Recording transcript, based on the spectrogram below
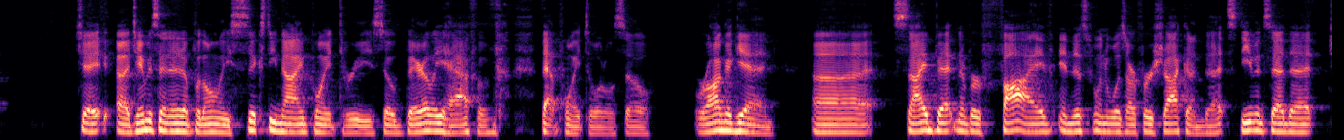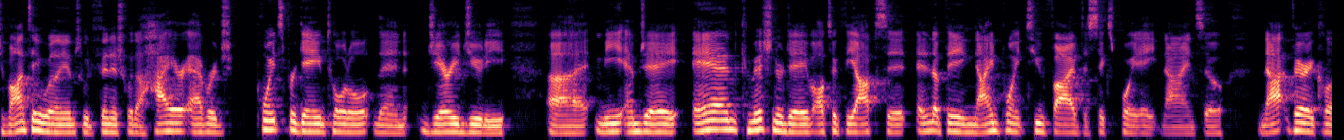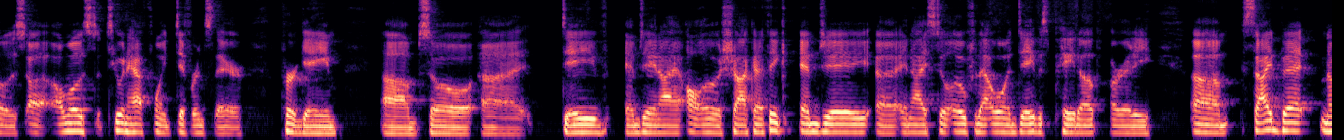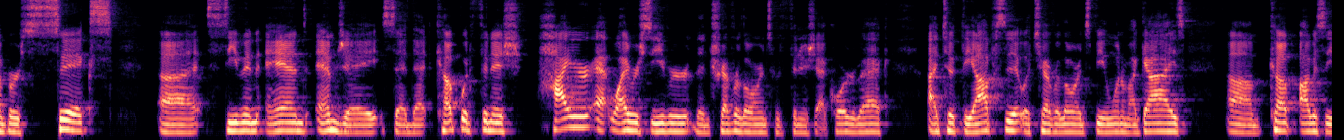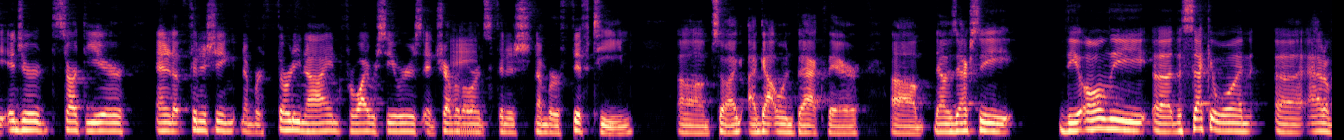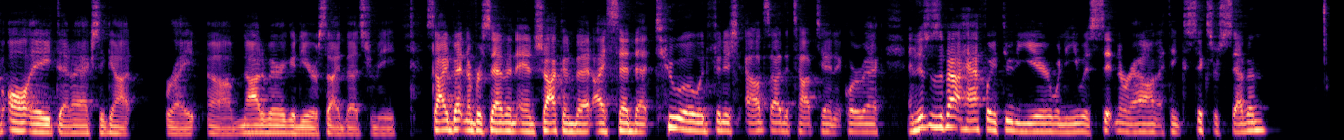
J, uh, Jameson ended up with only 69.3, so barely half of that point total. So wrong again. Uh, side bet number five, and this one was our first shotgun bet. Steven said that Javonte Williams would finish with a higher average points per game total than Jerry Jeudy. Uh, me, MJ, and Commissioner Dave all took the opposite. Ended up being 9.25 to 6.89. So not very close. Uh, almost a two and a half point difference there per game. Um, so uh, Dave, MJ, and I all owe a shock. And I think MJ uh, and I still owe for that one. Dave is paid up already. Um, side bet number six. Uh, Steven and MJ said that Kupp would finish higher at wide receiver than Trevor Lawrence would finish at quarterback. I took the opposite with Trevor Lawrence being one of my guys. Um, Kupp obviously injured to start the year, ended up finishing number 39 for wide receivers, and Trevor Lawrence finished number 15. Um, so I, I, got one back there. Um, that was actually the only, uh, the second one uh, out of all eight that I actually got right. Um, not a very good year of side bets for me. Side bet number seven and shotgun bet. I said that Tua would finish outside the top 10 at quarterback. And this was about halfway through the year when he was sitting around, I think, six or seven.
